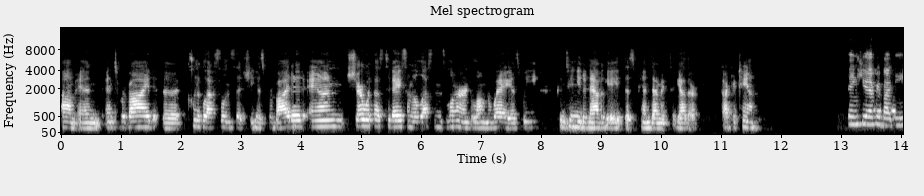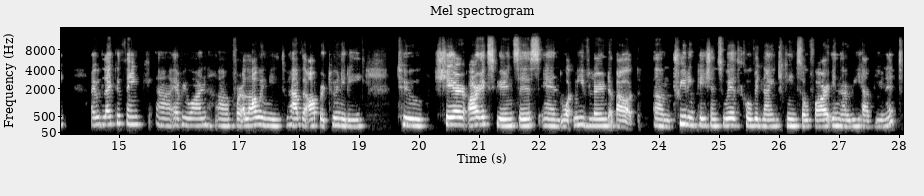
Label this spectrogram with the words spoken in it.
um, and, and to provide the clinical excellence that she has provided and share with us today some of the lessons learned along the way as we continue to navigate this pandemic together. Dr. Tan. Thank you, everybody. I would like to thank uh, everyone uh, for allowing me to have the opportunity to share our experiences and what we've learned about um, treating patients with COVID 19 so far in our rehab unit.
